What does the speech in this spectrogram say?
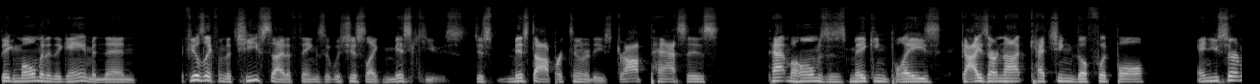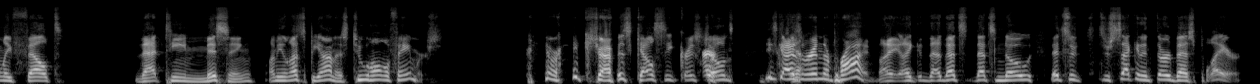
Big moment in the game. And then it feels like from the Chiefs side of things, it was just like miscues, just missed opportunities, drop passes. Pat Mahomes is making plays. Guys are not catching the football. And you certainly felt that team missing. I mean, let's be honest, two Hall of Famers. right? Travis Kelce, Chris sure. Jones. These guys yeah. are in their prime. Like, like that, that's that's no that's their, their second and third best player.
